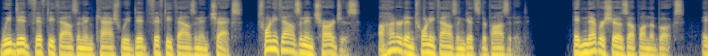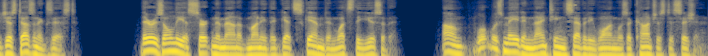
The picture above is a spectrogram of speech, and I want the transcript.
We did 50,000 in cash, we did 50,000 in checks, 20,000 in charges, 120,000 gets deposited. It never shows up on the books, it just doesn't exist. There is only a certain amount of money that gets skimmed and what's the use of it? Um, what was made in 1971 was a conscious decision.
